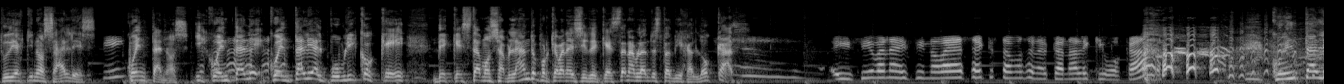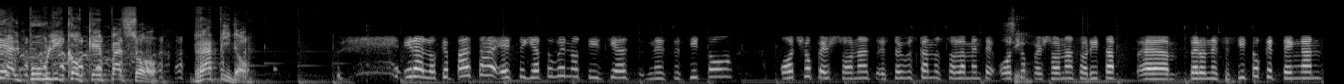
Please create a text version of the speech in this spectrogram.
Tú de aquí no sales. Sí. Cuéntanos. Y cuéntale, cuéntale al público que de qué estamos hablando, porque van a decir de qué están hablando estas viejas locas. Y sí van a decir, no vaya a ser que estamos en el canal equivocado. Cuéntale al público qué pasó. Rápido. Mira, lo que pasa es que ya tuve noticias. Necesito ocho personas. Estoy buscando solamente ocho Sí. personas ahorita, eh, pero necesito que tengan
